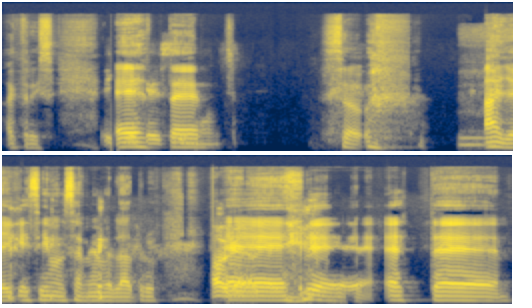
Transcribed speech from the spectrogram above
actriz. y que este-. So, ah, ya que hicimos también, ¿verdad? True. Ok, ok. Eh, este,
